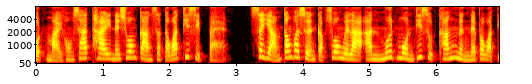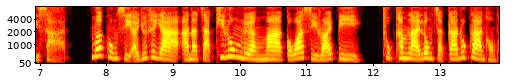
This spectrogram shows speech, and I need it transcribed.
บทใหม่ของชาติไทยในช่วงกลางศตวรรษที่ 18 สยามต้องเผชิญกับช่วงเวลาอันมืดมนที่สุดครั้งหนึ่งในประวัติศาสตร์ เมื่อกรุงศรีอยุธยาอาณาจักรที่รุ่งเรืองมากว่า 400 ปี ถูกทำลายลงจากการลุกรานของพ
